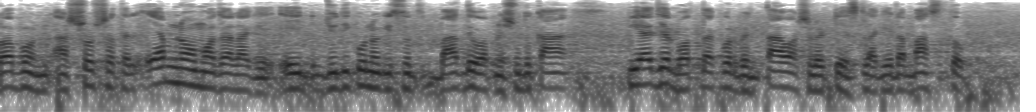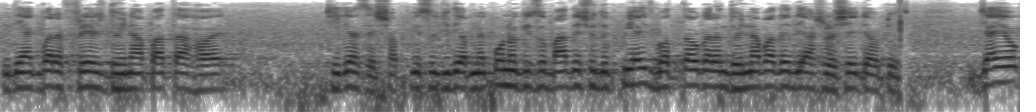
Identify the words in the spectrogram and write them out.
লবণ আর সর্ষা তেল এমনও মজা লাগে। এই যদি কোনো কিছু বাদেও আপনি শুধু কা, পেঁয়াজের ভর্তা করবেন, তাও আসলে টেস্ট লাগে। এটা বাস্তব। যদি একবারে ফ্রেশ ধইনা পাতা হয় ঠিক আছে সব কিছু যদি আপনি কোনো কিছু বাদে শুধু পেঁয়াজ ভর্তাও করেন পাতা দিয়ে, আসলে সেইটাও টেস্ট যাই হোক,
